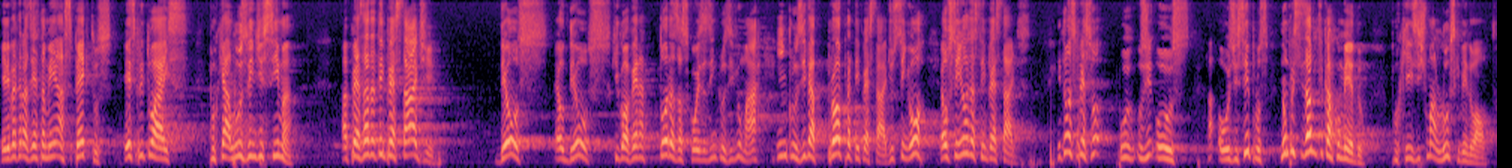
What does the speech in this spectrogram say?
ele vai trazer também aspectos espirituais, porque a luz vem de cima. Apesar da tempestade, Deus é o Deus que governa todas as coisas, inclusive o mar, inclusive a própria tempestade. O Senhor é o Senhor das tempestades. Então as pessoas, os, os, os discípulos não precisavam ficar com medo, porque existe uma luz que vem do alto.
